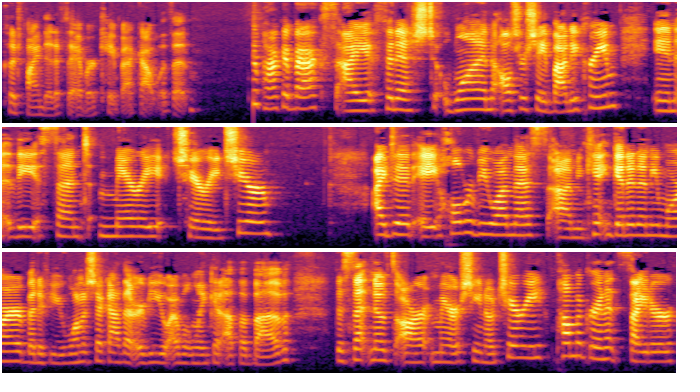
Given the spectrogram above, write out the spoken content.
could find it if they ever came back out with it. Two PocketBacs. I finished one Ultra Shea Body Cream in the scent Merry Cherry Cheer. I did a whole review on this. Um, you can't get it anymore, but if you want to check out that review, I will link it up above. The scent notes are maraschino cherry, pomegranate cider,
